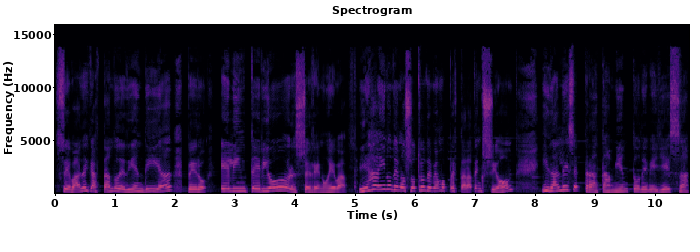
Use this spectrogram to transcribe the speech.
se va desgastando de día en día, pero el interior se renueva. Y es ahí donde nosotros debemos prestar atención y darle ese tratamiento de belleza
